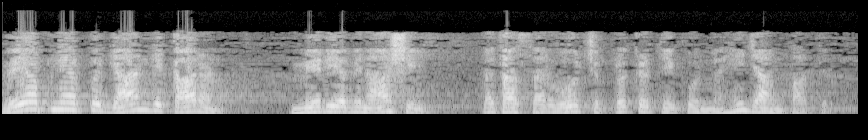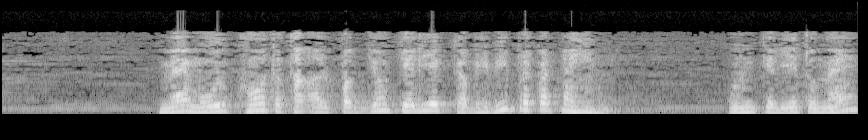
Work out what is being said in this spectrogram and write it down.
वे अपने अल्प ज्ञान के कारण मेरी अविनाशी तथा सर्वोच्च प्रकृति को नहीं जान पाते। मैं मूर्खों तथा अल्पज्ञों के लिए कभी भी प्रकट नहीं हूँ। उनके लिए तो मैं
